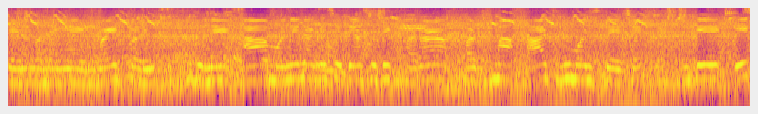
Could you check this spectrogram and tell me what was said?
જેણે મને અહીંયા ઇન્વાઇટ કર્યું. અને આ મને લાગે છે ત્યાં સુધી ખરા અર્થમાં આ જ વુમન્સ ડે છે. કે એક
